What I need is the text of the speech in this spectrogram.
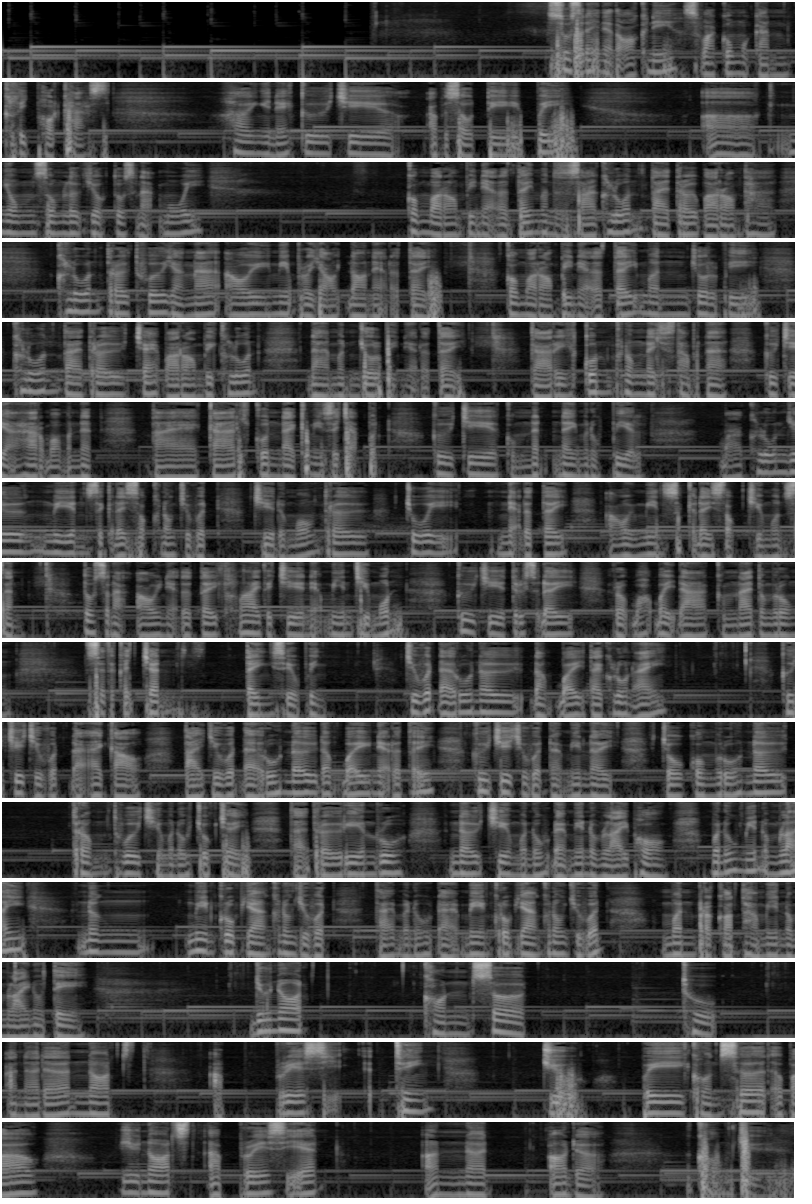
សួស្តីអ្នកទាំងអស់គ្នា ស្វាគមន៍មកកាន់ Click Podcast ហើយថ្ងៃនេះគឺជាអេពីសូតទី2អឺខ្ញុំសូមលើកយកទស្សនៈមួយកុំបារម្ភពីអ្នកដទៃមិនសរសើរខ្លួន តែត្រូវបារម្ភថា ខ្លួនត្រូវធ្វើយ៉ាងណាឲ្យមានប្រយោជន៍ដល់អ្នកដទៃ កុំបារម្ភពីអ្នកដទៃមិនយល់ពីខ្លួនតែត្រូវចេះបារម្ភពីខ្លួន ដែលមិនយល់ពីអ្នកដទៃការរិះគន់ក្នុងន័យស្ថាបនាគឺជាអាហាររបស់មនិតតែការរិះគន់ដែលគ្មានសច្ចៈពិត គឺជាគំនិតនៃមនុស្សពាលបើខ្លួនយើងមានសេចក្តីសុខក្នុងជីវិត ជាដំបូងត្រូវជួយអ្នកដតីឲ្យមានសេចក្តីសុខជាមុនសិន ទស្សនៈឲ្យអ្នកដតីคล้ายទៅជាអ្នកមានជាមុន គឺជាទ្រឹស្ដីរបស់បៃតាកំណែតម្រង់សេដ្ឋកិច្ចចិនតេងសៀវវិញជីវិតដែលរស់នៅដើម្បីតែខ្លួនឯងគឺជាជីវិតដែលឯកោតែជីវិតដែលរស់នៅដើម្បីអ្នកដទៃគឺជាជីវិតដែលមានន័យចូលគុំរស់នៅ ត្រឹមធ្វើជាមនុស្សជោគជ័យតែត្រូវរៀនរស់នៅជាមនុស្សដែលមានតម្លៃផង មនុស្សមានតម្លៃនឹងមានគ្រប់យ៉ាងក្នុងជីវិត តែមនុស្សដែលមានគ្រប់យ៉ាងក្នុងជីវិតមិនប្រកាសថាមានតម្លៃនោះទេ do not concert to another not appreciating you be concerned about you not appreciate another culture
